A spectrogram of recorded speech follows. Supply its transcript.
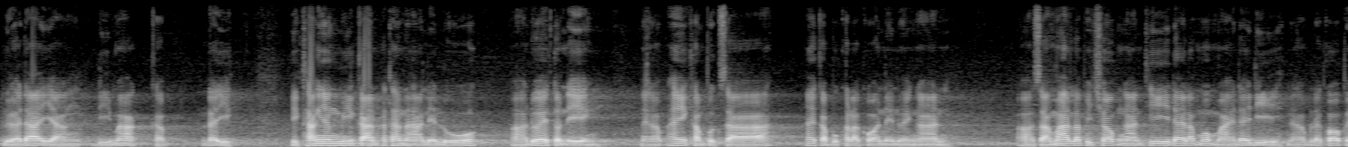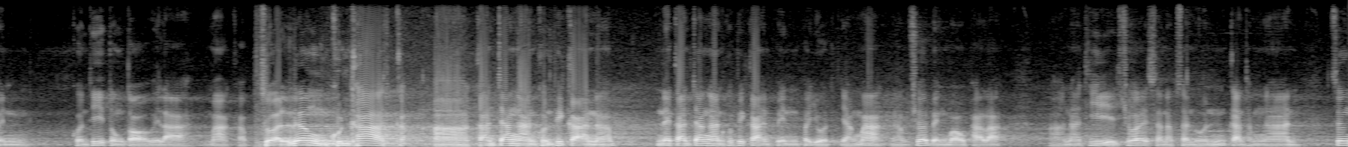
เหลือได้อย่างดีมากครับและอีกอีกทั้งยังมีการพัฒนาเรียนรู้ด้วยตนเองนะครับให้คำปรึกษาให้กับบุคลากรในหน่วยงานาสามารถรับผิดชอบงานที่ได้รับมอบหมายได้ดีนะครับแล้วก็เป็นคนที่ตรงต่อเวลามากครับ ส่วนเรื่องคุณค่าาการจ้างงานคนพิการนะครับ ในการจ้างงานคนพิการเป็นประโยชน์อย่างมากนะครับช่วยแบ่งเบาภาระาหน้าที่ช่วยสนับสนุนการทำงาน ซึ่ง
